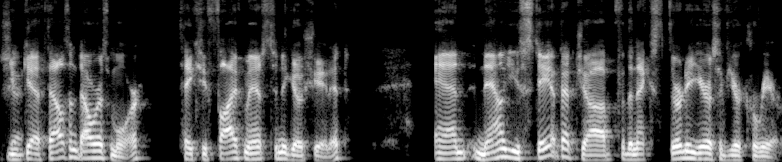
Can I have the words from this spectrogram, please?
Sure. You get $1,000 more, takes you five minutes to negotiate it. And now you stay at that job for the next 30 years of your career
